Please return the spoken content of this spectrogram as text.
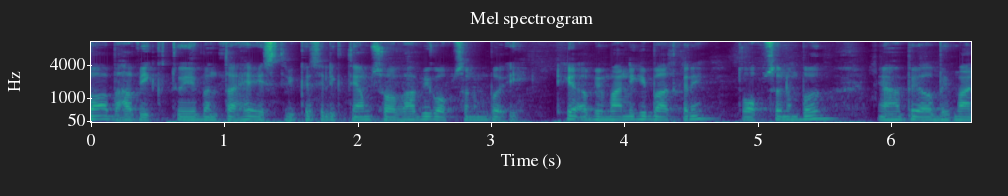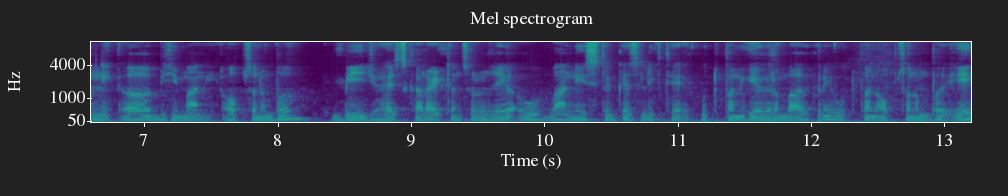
स्वाभाविक। तो ये बनता है, इस तरीके से लिखते हैं हम स्वाभाविक ऑप्शन नंबर ए ठीक है, अभिमानी की बात करें तो ऑप्शन नंबर यहाँ पे अभिमानी अभिमानी। ऑप्शन नंबर बी जो है इसका राइट आंसर हो जाएगा। अभिमानी इस तरीके से लिखते हैं। उत्पन्न की अगर हम बात करें, उत्पन्न ऑप्शन नंबर ए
